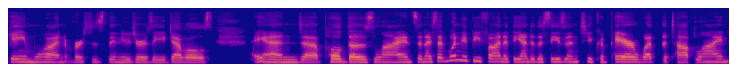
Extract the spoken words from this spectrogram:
Game One versus the New Jersey Devils and uh, pulled those lines. And I said, wouldn't it be fun at the end of the season to compare what the top line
